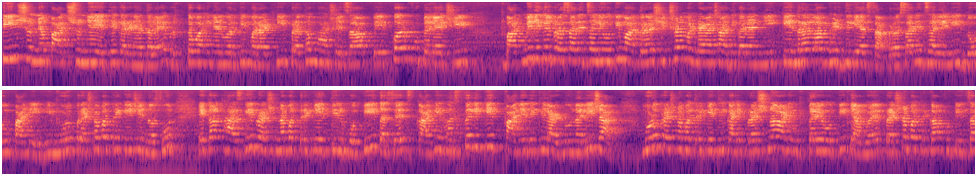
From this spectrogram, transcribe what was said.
तीन शून्य पाच शून्य येथे करण्यात आलाय. वृत्तवाहिन्यांवरती मराठी प्रथम भाषेचा पेपर फुटल्याची बातमी देखील प्रसारित झाली होती. मात्र शिक्षण मंडळाच्या अधिकाऱ्यांनी केंद्राला भेट दिली असता प्रसारित झालेली दोन पाने ही मूळ प्रश्नपत्रिकेची नसून एका खासगी प्रश्नपत्रिकेतील होती. तसेच काही हस्तलिखित पाने देखील आढळून आली ज्यात मूळ प्रश्नपत्रिकेतील काही प्रश्न आणि उत्तरे होती त्यामुळे प्रश्नपत्रिका फुटीचा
